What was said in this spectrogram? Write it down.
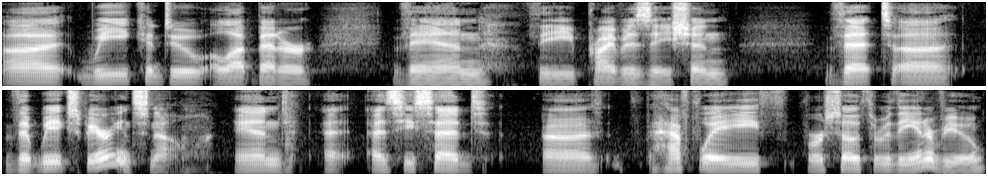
uh, we could do a lot better than the privatization that uh, that we experience now. And as he said uh, halfway or so through the interview,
